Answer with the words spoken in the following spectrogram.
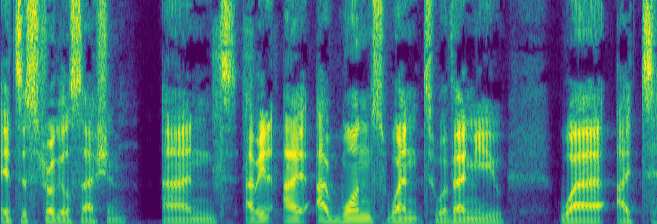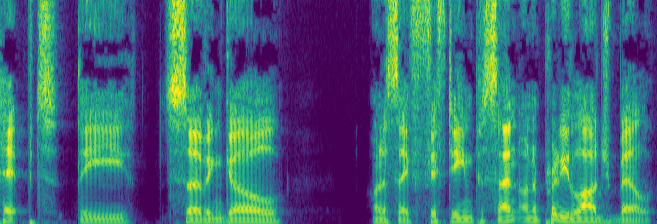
it's a struggle session, and I mean, I I once went to a venue where I tipped the serving girl. I want to say fifteen percent on a pretty large bill,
